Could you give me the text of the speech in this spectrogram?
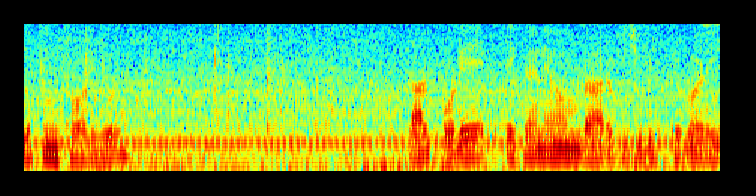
Looking for you তারপরে এখানে আমরা আরও কিছু লিখতে পারি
